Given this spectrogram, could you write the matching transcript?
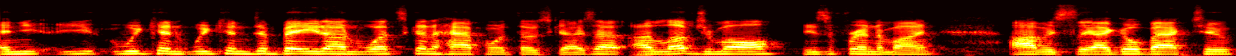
And you, you, we can we can debate on what's going to happen with those guys. I, I love Jamal; he's a friend of mine. Obviously, I go back to,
